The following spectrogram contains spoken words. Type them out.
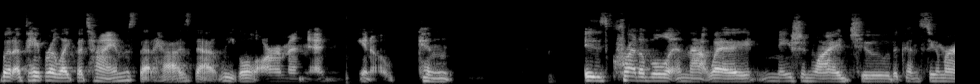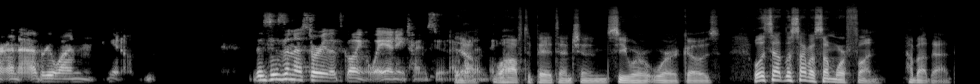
but a paper like the Times that has that legal arm and, and you know can is credible in that way nationwide to the consumer and everyone. You know, this isn't a story that's going away anytime soon. I yeah, we'll have to pay attention and see where where it goes. Well, let's have, let's talk about something more fun. How about that?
